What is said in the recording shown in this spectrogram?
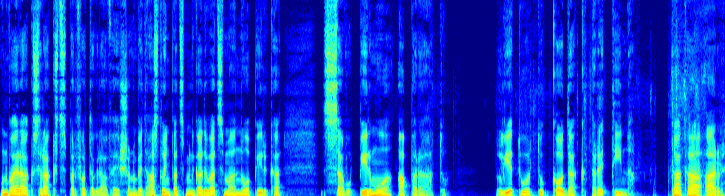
un vairākus rakstus par fotografēšanu, bet 18 gadu vecumā nopirka savu pirmo aparātu - lietotu Kodak Retina. Tā kā ar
